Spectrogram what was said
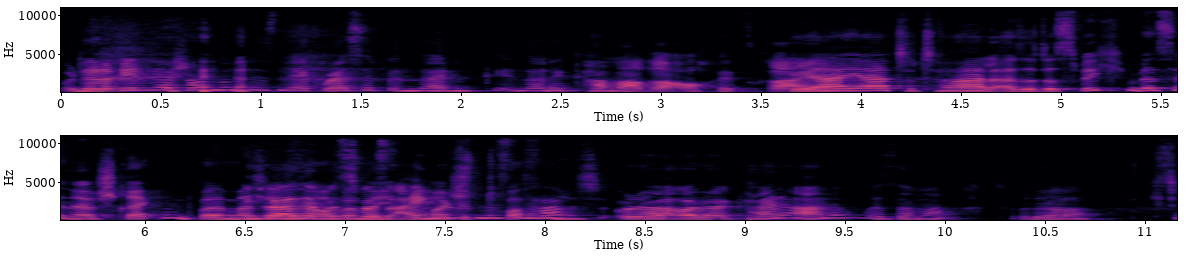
Und dann redet er schon so ein bisschen aggressive in, sein, in seine Kamera auch jetzt rein. Ja, ja, total. Also das ist wirklich ein bisschen erschreckend, weil man ich dann weiß ja, auch, wenn was eingeschmissen hat, hat, Oder, oder keine Ahnung, was er macht. Oder ich,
